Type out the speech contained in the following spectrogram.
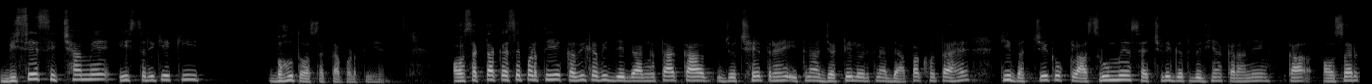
विशेष शिक्षा में इस तरीके की बहुत आवश्यकता पड़ती है। आवश्यकता कैसे पड़ती है? कभी कभी दिव्यांगता का जो क्षेत्र है, इतना जटिल और इतना व्यापक होता है कि बच्चे को क्लासरूम में शैक्षणिक गतिविधियाँ कराने का अवसर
